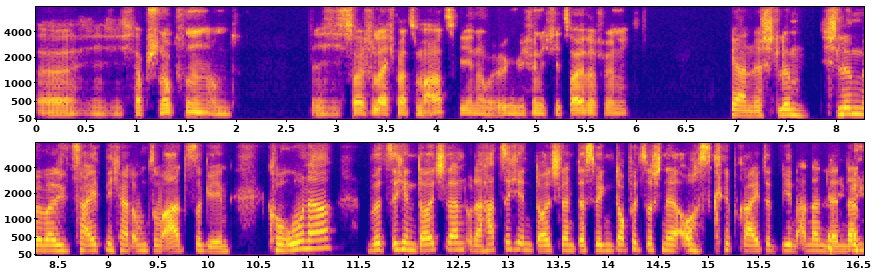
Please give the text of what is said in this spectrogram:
Äh, ich ich habe Schnupfen und ich, ich soll vielleicht mal zum Arzt gehen, aber irgendwie finde ich die Zeit dafür nicht. Ja, ne, schlimm. Schlimm, wenn man die Zeit nicht hat, um zum Arzt zu gehen. Corona wird sich in Deutschland oder hat sich in Deutschland deswegen doppelt so schnell ausgebreitet wie in anderen Ländern,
